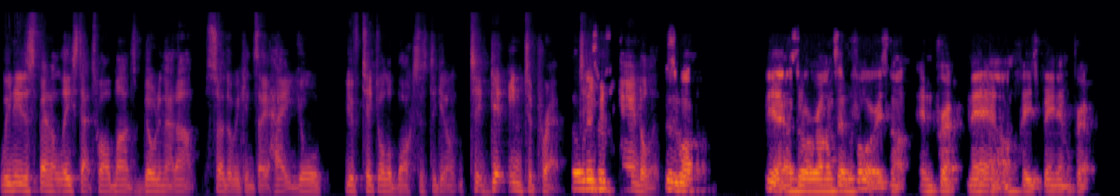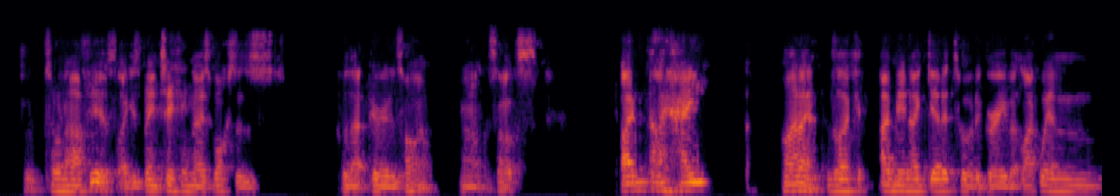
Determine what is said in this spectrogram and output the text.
we need to spend at least that 12 months building that up so that we can say, hey, you're you've ticked all the boxes to get on to get into prep, Well, to is- handle it. This is what, yeah, that's what Ryan said before. He's not in prep now. He's been in prep for two and a half years. Like he's been ticking those boxes for that period of time. Right? So it's I I hate I don't like I mean I get it to a degree, but like when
